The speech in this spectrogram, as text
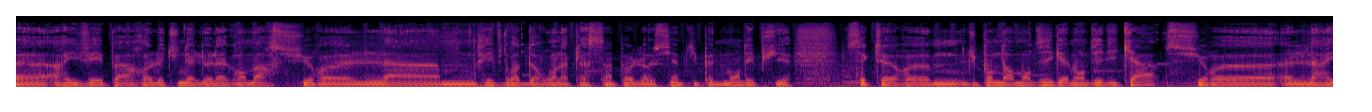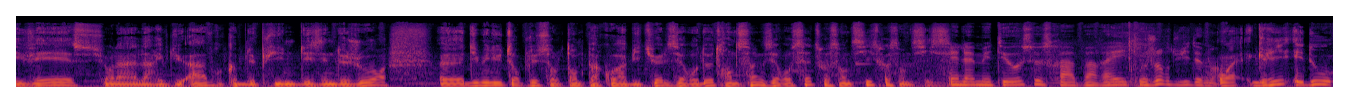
euh, arrivée par le tunnel de la Grand-Mare sur la hum, rive droite de Rouen, la place Saint-Paul, là aussi un petit peu de monde. Et puis secteur du pont de Normandie également délicat sur l'arrivée sur la, la, rive du Havre, comme depuis une dizaine de jours. 10 minutes en plus sur le temps de parcours habituel, 02 35 07 66 66. Et la météo, ce sera pareil qu'aujourd'hui, demain. Ouais, gris et doux.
